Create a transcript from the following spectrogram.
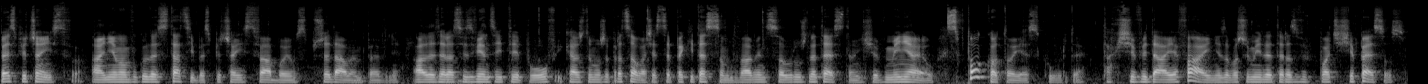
bezpieczeństwo. A nie mam w ogóle stacji bezpieczeństwa, bo ją sprzedałem pewnie. Ale teraz jest więcej typów i każdy może pracować. SCP-ki też są dwa, więc są różne testy, oni się wymieniają. Spoko to jest, kurde. Tak się wydaje, fajnie. Zobaczymy ile teraz wypłaci się pesos.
